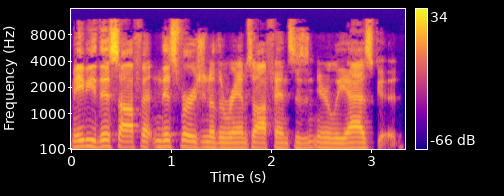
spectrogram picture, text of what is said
Maybe this offense, this version of the Rams offense isn't nearly as good.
